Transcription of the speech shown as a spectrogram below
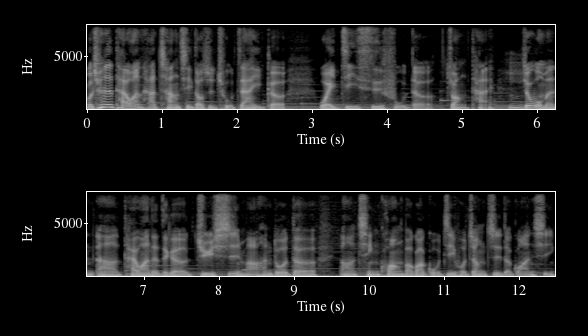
我觉得台湾它长期都是处在一个危机四伏的状态。嗯，就我们呃台湾的这个局势嘛，很多的呃情况，包括国际或政治的关系。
